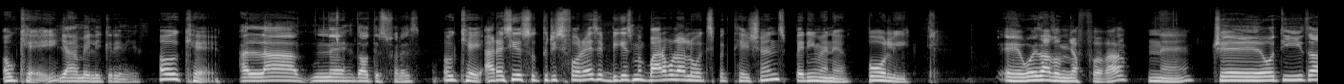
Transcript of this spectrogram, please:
Οκ. για να είμαι ειλικρινής. Οκ. Αλλά ναι, είδα τρεις φορές. Οκ. Άρα εσύ είδες το τρεις φορές, μπήκες με πάρα πολλά low expectations. Περίμενε. Πόλη. Εγώ είδα το μια φορά Ναι. και ό,τι είδα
